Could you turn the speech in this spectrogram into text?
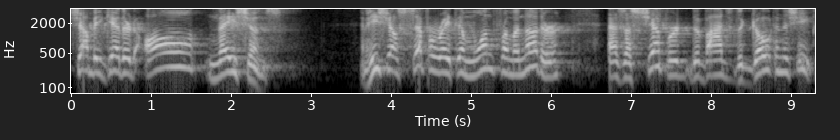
shall be gathered all nations, and he shall separate them one from another as a shepherd divides the goat and the sheep.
